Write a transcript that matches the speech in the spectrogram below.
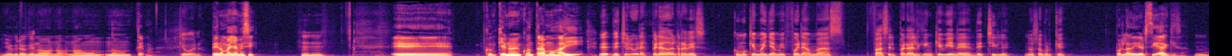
Yo creo que no, no, no, es un, no es un tema. Qué bueno. Pero Miami sí. Eh, ¿Con qué nos encontramos ahí? De, de hecho, lo hubiera esperado al revés. Como que Miami fuera más fácil para alguien que viene desde Chile. No sé por qué. Por la diversidad, quizás. Mm.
